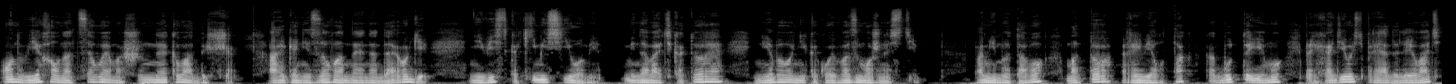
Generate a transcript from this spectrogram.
он въехал на целое машинное кладбище, организованное на дороге невесть какими силами, миновать которое не было никакой возможности. Помимо того, мотор ревел так, как будто ему приходилось преодолевать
